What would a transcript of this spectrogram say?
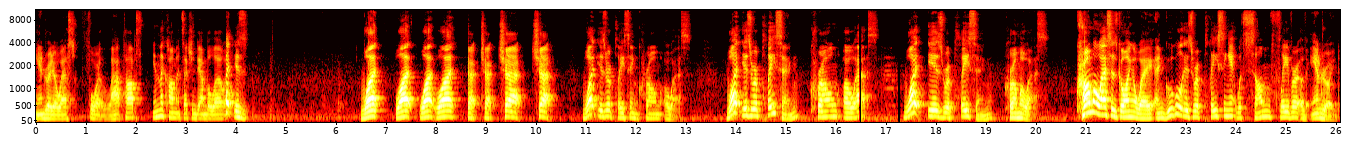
Android OS for laptops in the comment section down below. What is what, what, what, what? Check, check, check, check. What is replacing Chrome OS? What is replacing Chrome OS. What is replacing Chrome OS? Chrome OS is going away and Google is replacing it with some flavor of Android.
